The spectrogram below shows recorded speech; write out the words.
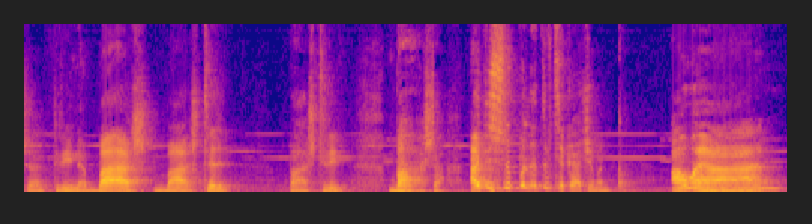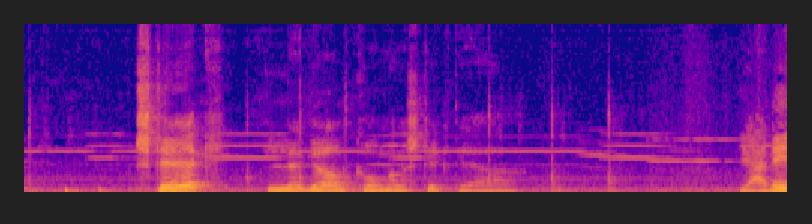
شانترینە باش باشتر باشترین باشە ئەدی سوپە لە تف چکچی من ئەویان شتێک لەگەڵ کۆمەڵە شتێکتەیە یعنی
